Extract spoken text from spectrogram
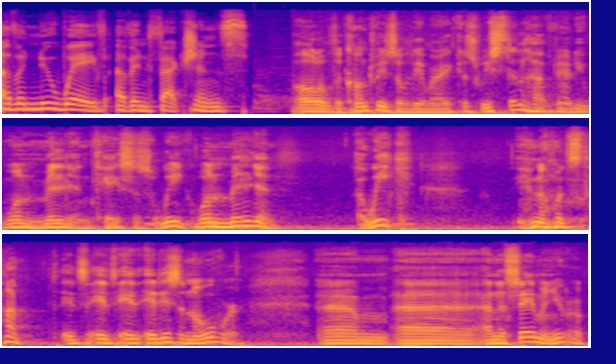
of a new wave of infections. All of the countries of the Americas, we still have nearly 1 million cases a week. 1 million a week. You know, it's not, it's, it, it, it isn't over. Um, uh, and the same in Europe.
